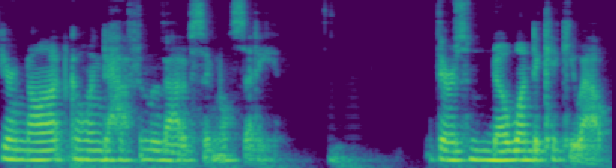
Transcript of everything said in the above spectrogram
You're not going to have to move out of Signal City. There's no one to kick you out.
